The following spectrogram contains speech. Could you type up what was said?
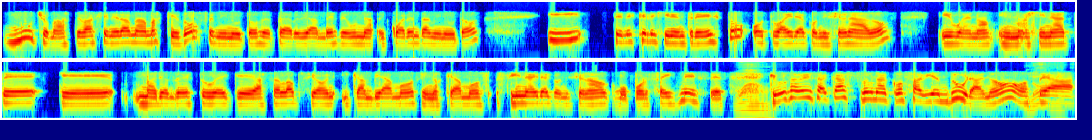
mucho más, te va a generar nada más que 12 minutos de pérdida en vez de una, 40 minutos y tenés que elegir entre esto o tu aire acondicionado y bueno, imagínate que Mario Andrés tuve que hacer la opción y cambiamos y nos quedamos sin aire acondicionado como por seis meses. Que vos sabés, acá es una cosa bien dura, ¿no? O sea,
